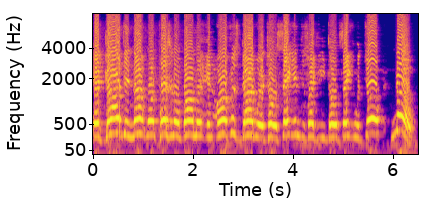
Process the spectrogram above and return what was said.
If God did not want President Obama in office, God would have told Satan, just like he told Satan with Job, no.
